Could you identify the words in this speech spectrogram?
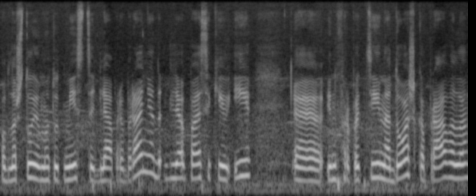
облаштуємо тут місце для прибирання для песиків і е, інформаційна дошка, правила.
